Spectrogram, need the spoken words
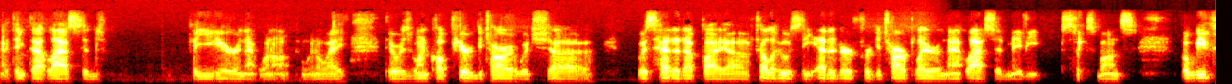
I think that lasted a year, and that went on, went away. There was one called Pure Guitar, which uh, was headed up by a fellow who was the editor for Guitar Player, and that lasted maybe six months. But we've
